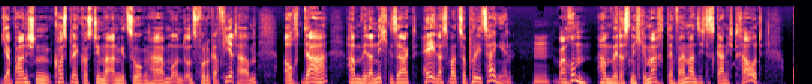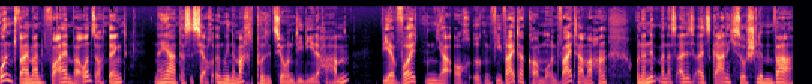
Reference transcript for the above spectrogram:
japanischen Cosplay-Kostüme angezogen haben und uns fotografiert haben, auch da haben wir dann nicht gesagt, hey, lass mal zur Polizei gehen. Hm. Warum haben wir das nicht gemacht? Weil man sich das gar nicht traut. Und weil man vor allem bei uns auch denkt, naja, das ist ja auch irgendwie eine Machtposition, die die da haben. Wir wollten ja auch irgendwie weiterkommen und weitermachen. Und dann nimmt man das alles als gar nicht so schlimm wahr.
